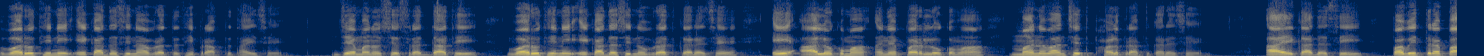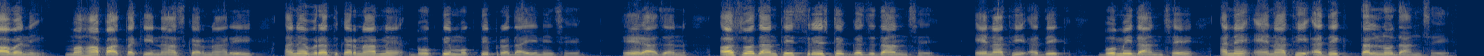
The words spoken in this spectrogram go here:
વરુથીની એકાદશીના વ્રતથી પ્રાપ્ત થાય છે. જે મનુષ્ય શ્રદ્ધાથી વરુથીની એકાદશીનું વ્રત કરે છે, એ આ લોકમાં અને પરલોકમાં મનવાંછિત ફળ પ્રાપ્ત કરે છે. આ એકાદશી પવિત્ર પાવની મહાપાતકી નાશ કરનારી અને વ્રત કરનારને ભુક્તિ મુક્તિ પ્રદાયીની છે. હે રાજન, અશ્વદાનથી શ્રેષ્ઠ ગજદાન છે. એનાથી અધિક ભૂમિદાન છે અને એનાથી અધિક તલનું દાન છે.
